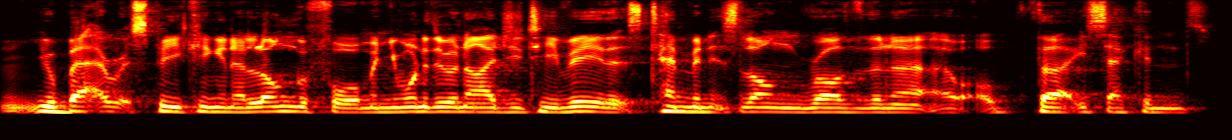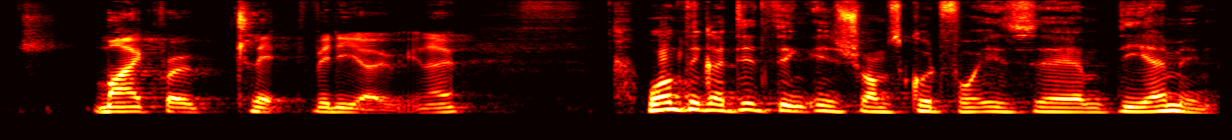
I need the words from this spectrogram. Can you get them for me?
you're better at speaking in a longer form and you want to do an IGTV that's 10 minutes long rather than a, a 30 second micro clip video, you know? One thing I did think Instagram's good for is um, DMing.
